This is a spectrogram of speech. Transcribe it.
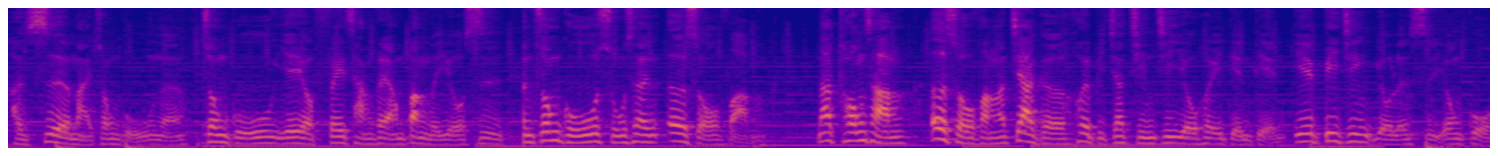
很适合买中古屋呢？中古屋也有非常非常棒的优势。中古屋俗称二手房。那通常二手房的价格会比较经济优惠一点点，因为毕竟有人使用过。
